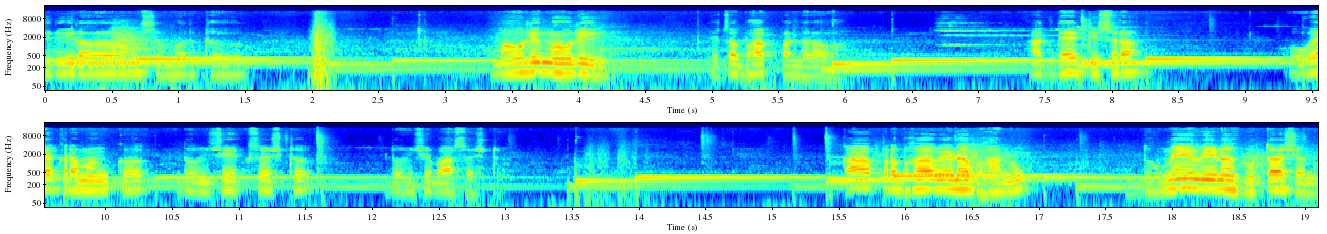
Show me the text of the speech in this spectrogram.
श्रीराम समर्थ. माऊली माऊली याचा भाग पंधरावा. अध्याय तिसरा. ओव्या क्रमांक दोनशे एकसष्ट दोनशे बासष्ट. का प्रभावेण भानू धुमेविण हुताशनू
